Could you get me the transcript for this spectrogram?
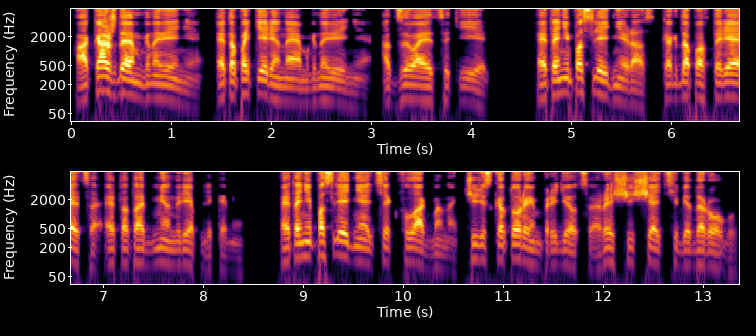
«А каждое мгновение — это потерянное мгновение», — отзывается Тиэль. Это не последний раз, когда повторяется этот обмен репликами. Это не последний отсек флагмана, через который им придется расчищать себе дорогу.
